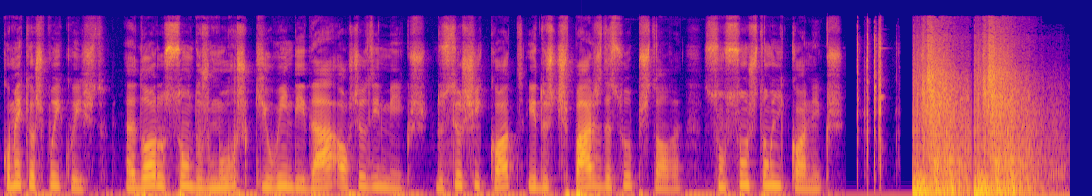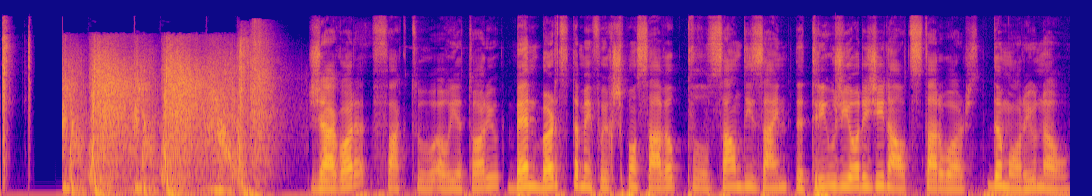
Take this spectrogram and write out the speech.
Como é que eu explico isto? Adoro o som dos murros que o Indy dá aos seus inimigos, do seu chicote e dos disparos da sua pistola. São sons tão icónicos. Já agora, facto aleatório, Ben Burt também foi responsável pelo sound design da trilogia original de Star Wars, The More You Know.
